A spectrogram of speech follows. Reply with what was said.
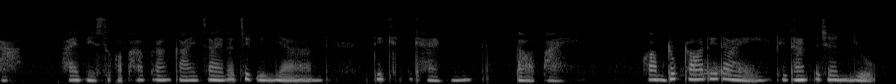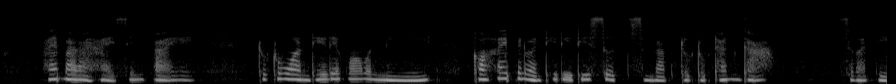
ค่ะ ให้มีสุขภาพร่างกายใจและจิตวิญญาณที่เข้มแข็งต่อไป ความทุกข์ท้อใดๆที่ท่านเผชิญอยู่ ให้มาลายหายสิ้นไป ทุกๆวันที่เรียกว่าวันนี้ก็ให้เป็นวันที่ดีที่สุดสำหรับทุกๆท่านค่ะ สวัสดี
